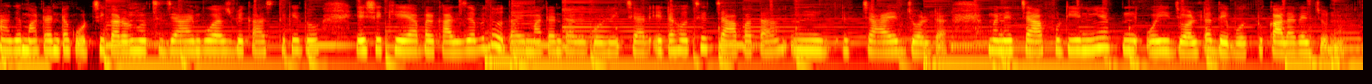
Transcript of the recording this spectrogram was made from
আগে মাটনটা করছি, কারণ হচ্ছে যে জামাইবু আসবে কাজ থেকে, তো এসে খেয়ে আবার কাজে যাবে তো, তাই মাটনটা আগে করে নিচ্ছি। আর এটা হচ্ছে চা পাতা চায়ের জলটা মানে চা ফুটিয়ে নিয়ে ওই জলটা দেবো একটু কালারের জন্য।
